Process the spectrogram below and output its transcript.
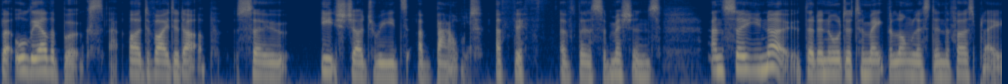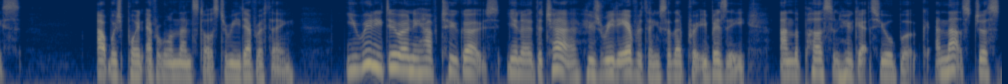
but all the other books are divided up. So each judge reads about a fifth of the submissions. And so you know that in order to make the long list in the first place, at which point everyone then starts to read everything, you really do only have two goes. You know, the chair who's reading everything, so they're pretty busy, and the person who gets your book. And that's just,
